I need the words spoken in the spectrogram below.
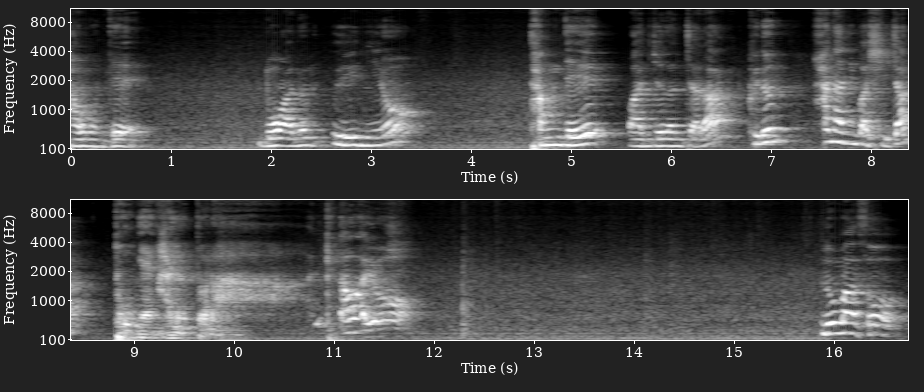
가운데 노아는 의인이요 당대의 완전한 자라. 그는 하나님과 시작 동행하였더라. 이렇게 나와요. 로마서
